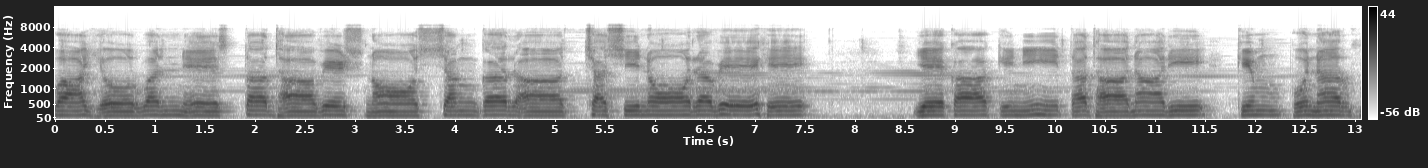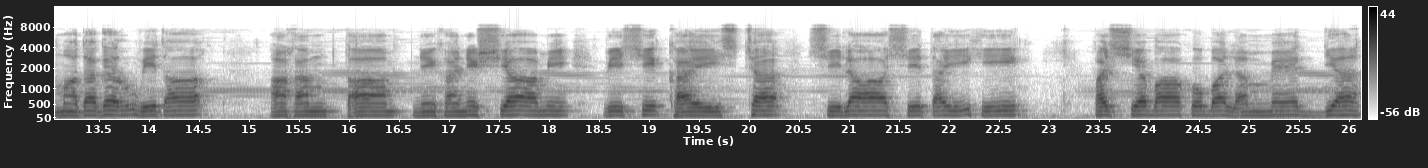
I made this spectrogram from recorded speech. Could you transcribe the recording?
वायोर्वन्येस्तथा विष्णोः शङ्कराच्छशिनोरवेः एकाकिनी तथा नारी किं पुनर्मदगर्विता? अहं तां निहनिष्यामि विशिखैश्च शिलाशितैः। पश्य बाहुबलं मेद्य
